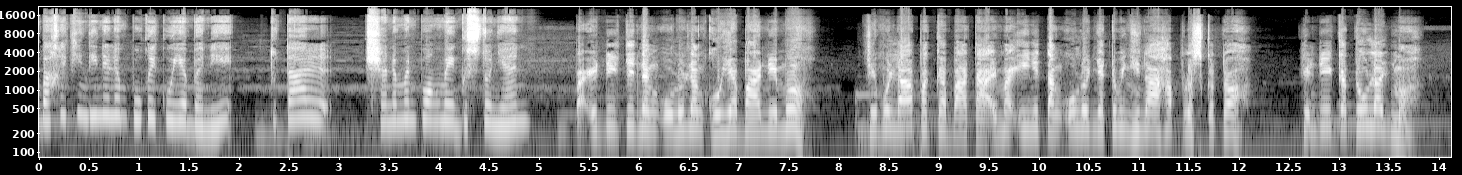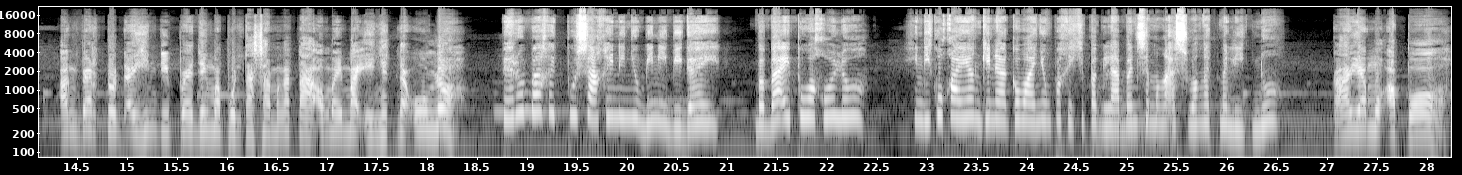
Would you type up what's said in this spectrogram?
bakit hindi na lang po kay Kuya Bani? Tutal, siya naman po ang may gusto niyan. Painitin ng ulo ng kuya bani mo. Simula pagkabata ay mainit ang ulo niya tuwing hinahaplos ko to. Hindi katulad mo. Ang bertud ay hindi pwedeng mapunta sa mga taong may mainit na ulo. Pero bakit po sa akin ninyo binibigay? Babae po ako, Lo. Hindi ko kayang ginagawa niyong pakikipaglaban sa mga aswang at maligno. Kaya mo, Apo.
